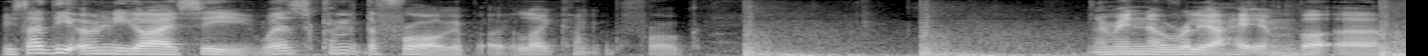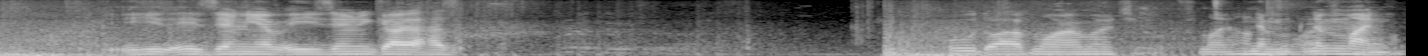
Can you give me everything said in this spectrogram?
He's like the only guy I see. Where's Kermit the Frog? I, like Kermit the Frog. I mean, not really. I hate him, but uh, he, he's the only he's the only guy that has. Oh, do I have more ammo to, for my hunting Never, never mind.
